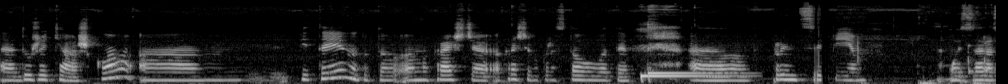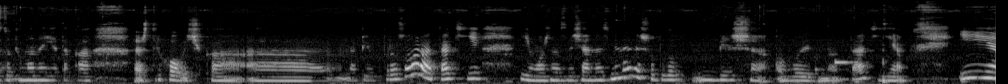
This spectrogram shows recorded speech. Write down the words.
е, дуже тяжко піти, ну, тобто ми краще, краще використовувати, в принципі, Ось зараз тут у мене є така е, штриховочка е, напівпрозора, так і її можна, звичайно, змінити, щоб було більше видно. Так, є. І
